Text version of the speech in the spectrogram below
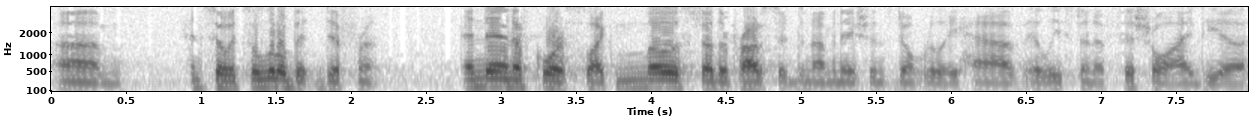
Um, And so it's a little bit different. And then, of course, like most other Protestant denominations don't really have at least an official idea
